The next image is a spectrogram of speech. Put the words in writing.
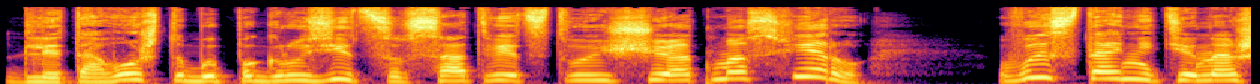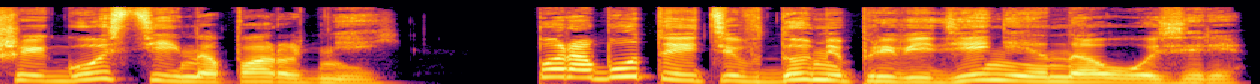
Для того, чтобы погрузиться в соответствующую атмосферу, вы станете нашей гостьей на пару дней. Поработаете в доме привидения на озере.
